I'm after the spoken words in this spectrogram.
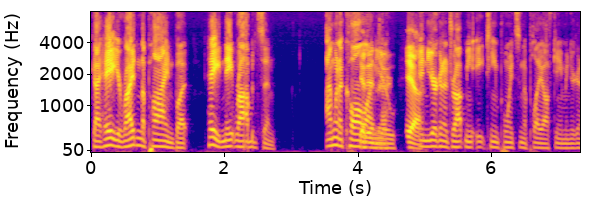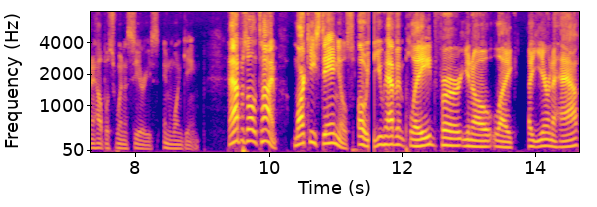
guy. Hey, you're riding the pine, but hey, Nate Robinson, I'm gonna call Get on you Yeah. and you're going to drop me 18 points in a playoff game and you're going to help us win a series in one game. It happens all the time. Marquis Daniels, oh, you haven't played for, you know, like a year and a half,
